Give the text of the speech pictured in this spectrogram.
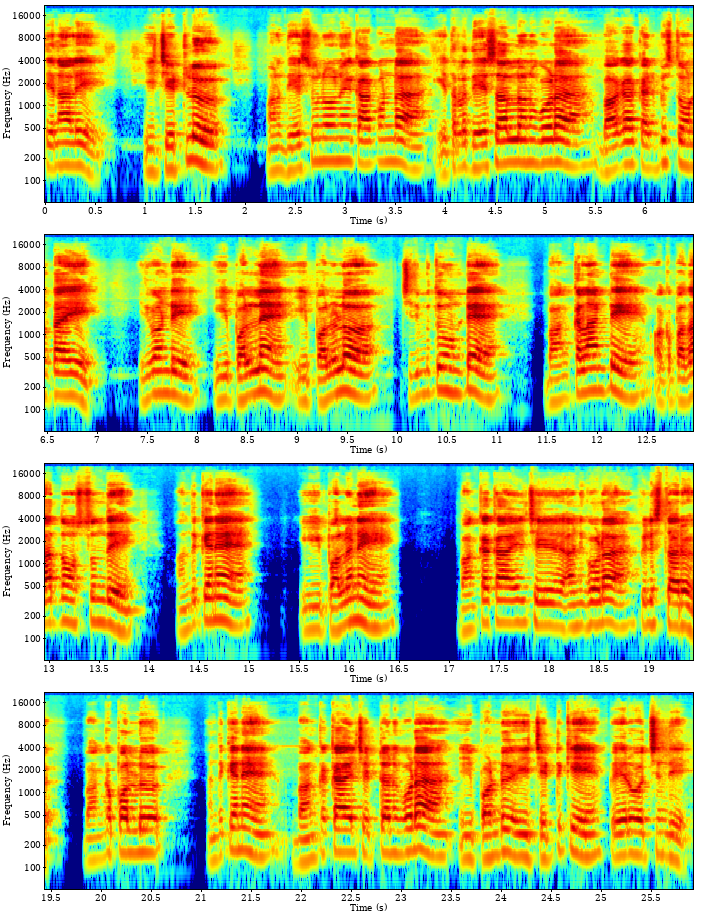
తినాలి. ఈ చెట్లు మన దేశంలోనే కాకుండా ఇతర దేశాల్లోనూ కూడా బాగా కనిపిస్తూ ఉంటాయి. ఇదిగోండి ఈ పళ్ళే ఈ పళ్ళులో చిదుముతూ ఉంటే బంక లాంటి ఒక పదార్థం వస్తుంది. అందుకనే ఈ పళ్ళని బంకకాయలు చే అని కూడా పిలుస్తారు. బంక పళ్ళు. అందుకనే బంకకాయల చెట్టు అని కూడా ఈ పండు ఈ చెట్టుకి పేరు వచ్చింది.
